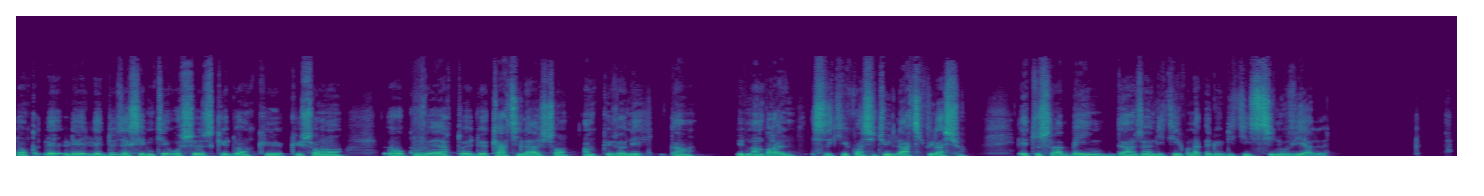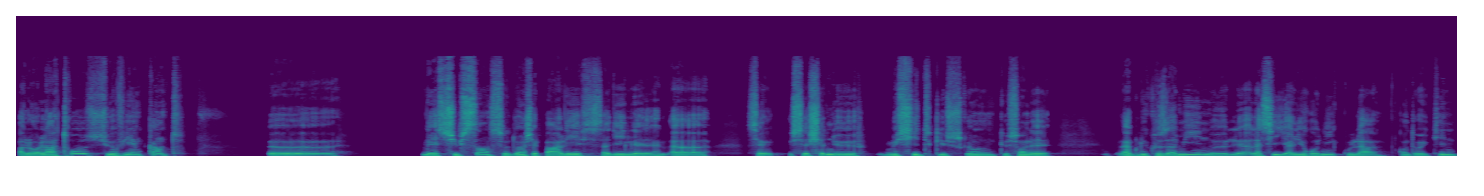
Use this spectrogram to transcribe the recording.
donc, les, deux extrémités osseuses qui, donc, qui sont recouvertes de cartilage sont emprisonnées dans une membrane, ce qui constitue l'articulation. Et tout cela baigne dans un liquide qu'on appelle le liquide synovial. Alors, l'arthrose survient quand euh, les substances dont j'ai parlé, c'est-à-dire ces, chaînes de glucides qui sont, qui sont les, la glucosamine, l'acide hyaluronique ou la chondroïtine,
